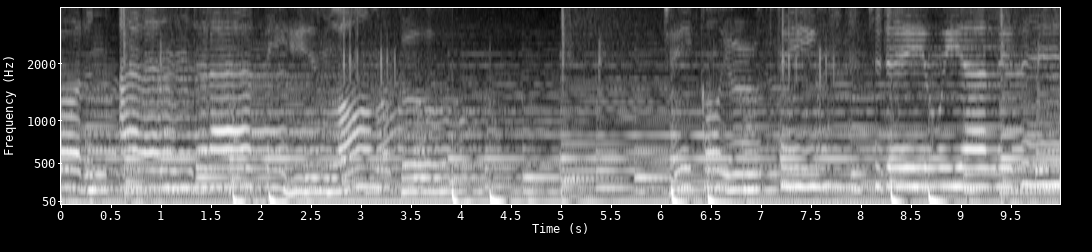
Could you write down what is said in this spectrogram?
about an island that I've been long ago. Take all your things, today we are living.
